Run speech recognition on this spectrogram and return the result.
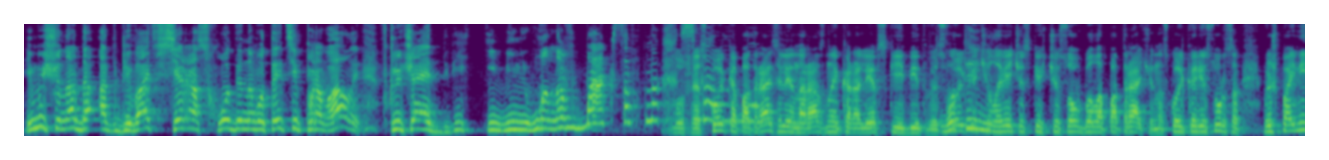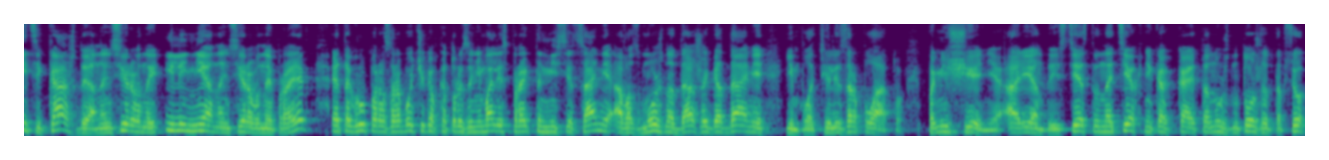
им еще надо отбивать все расходы на вот эти провалы, включая 200 миллионов баксов на Слушай, а сколько потратили на разные королевские битвы, сколько вот человеческих часов было потрачено, сколько ресурсов. Вы же поймите, каждый анонсированный или не анонсированный проект, это группа разработчиков, которые занимались проектом месяцами, а возможно даже годами. Им платили зарплату, помещение, аренда, естественно, техника какая-то нужна тоже, это все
